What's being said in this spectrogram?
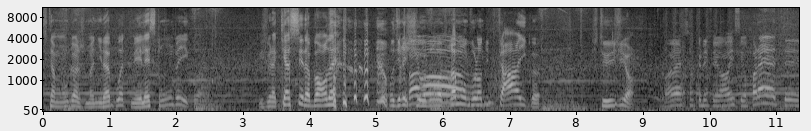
Putain mon gars, je manie la boîte, mais laisse tomber quoi. Je vais la casser la bordel. On dirait que je suis au- vraiment au volant d'une Ferrari quoi. Je te jure. Ouais, sauf que les Ferrari, c'est aux palettes et...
